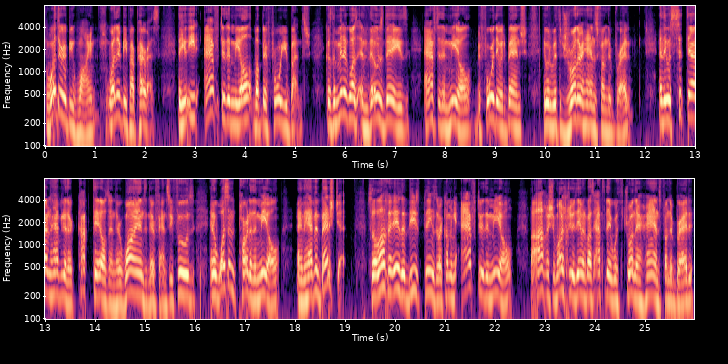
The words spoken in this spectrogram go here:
But whether it be wine, whether it be parperes, that you eat after the meal, but before you bench. Because the minhag was in those days, after the meal, before they would bench, they would withdraw their hands from the bread, and they would sit down and have you know, their cocktails and their wines and their fancy foods, and it wasn't part of the meal, and they haven't benched yet. So the halacha is that these things that are coming after the meal, after they've withdrawn their hands from the bread,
